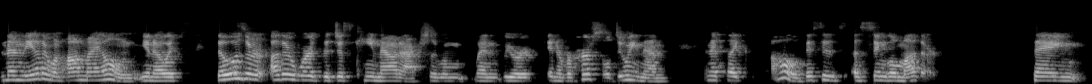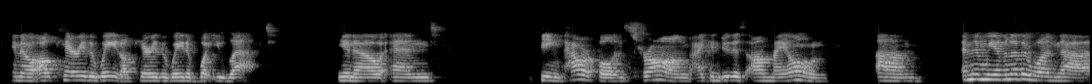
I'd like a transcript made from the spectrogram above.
And then the other one, on my own. You know, it's those are other words that just came out actually when when we were in a rehearsal doing them. And it's like, oh, this is a single mother saying, you know, I'll carry the weight, I'll carry the weight of what you left, you know, and being powerful and strong. I can do this on my own. Um, and then we have another one, uh,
